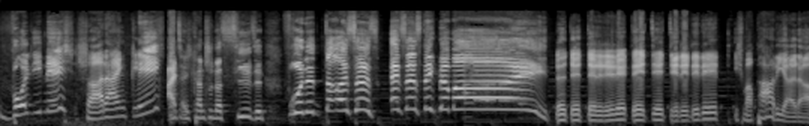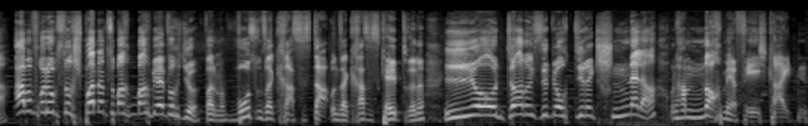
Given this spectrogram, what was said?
wollen die nicht. Schade eigentlich. Alter, ich kann schon das Ziel sehen. Freunde, da ist es. Es ist nicht mehr weit! Ich mach Party, Alter. Aber, Freunde, um es noch spannender zu machen, machen wir einfach hier. Warte mal, wo ist unser krasses, da, unser krasses Cape drin? Ja, und dadurch sind wir auch direkt schneller und haben noch mehr Fähigkeiten.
